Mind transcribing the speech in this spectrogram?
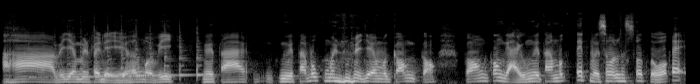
à bây giờ mình phải để ý hơn bởi vì người ta người ta bút mình. Bây giờ mà con con con con gái của người ta mất tích về số số tuổi ấy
